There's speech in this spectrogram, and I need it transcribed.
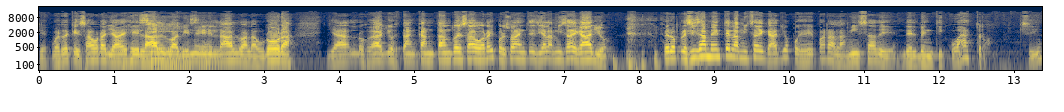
Recuerde que esa hora ya es el alba, viene el alba, la aurora, ya los gallos están cantando a esa hora y por eso la gente decía la misa de gallo. Pero precisamente la misa de gallo pues es para la misa de, del 24, ¿sí?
